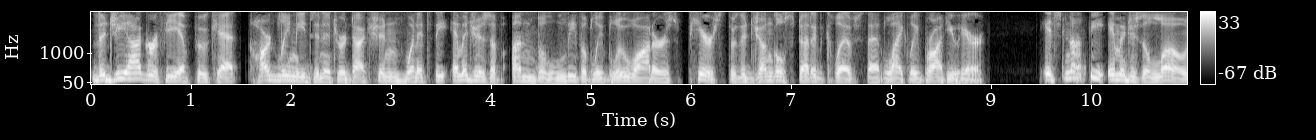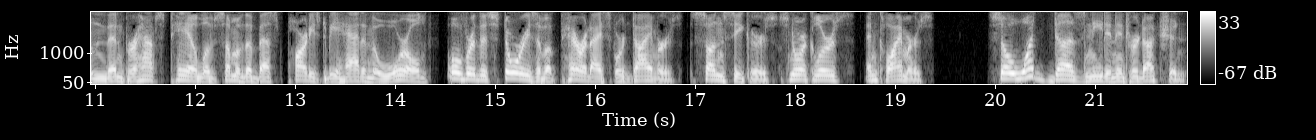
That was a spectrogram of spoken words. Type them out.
The geography of Phuket hardly needs an introduction when it's the images of unbelievably blue waters pierced through the jungle studded cliffs that likely brought you here. It's not the images alone, then perhaps tale of some of the best parties to be had in the world over the stories of a paradise for divers, sun seekers, snorkelers, and climbers. So, what does need an introduction?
